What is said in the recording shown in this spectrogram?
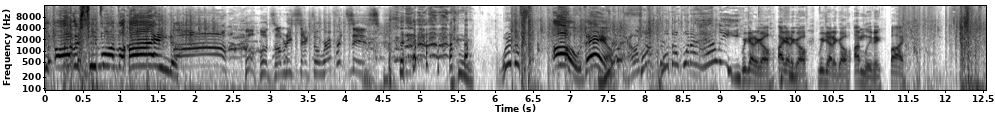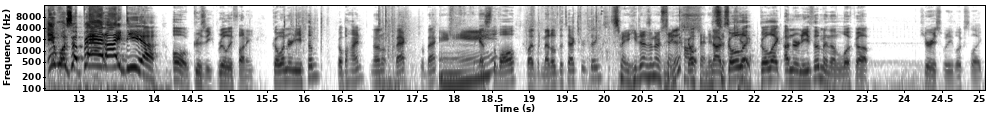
Oh, there's people on behind! Oh, so many sexual references. Where the f- Oh, damn! Fuck, hold up, what a heli! We gotta go. I gotta go. We gotta go. I'm leaving. Bye. It was a bad idea! Oh, Grizzy, really funny. Go underneath them. Go behind. No, no, back. Go back. Against the eh? wall by the metal detector things. Smitty, he doesn't understand Yes? Go, content. now go kill. like go like underneath him and then look up. Curious what he looks like.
